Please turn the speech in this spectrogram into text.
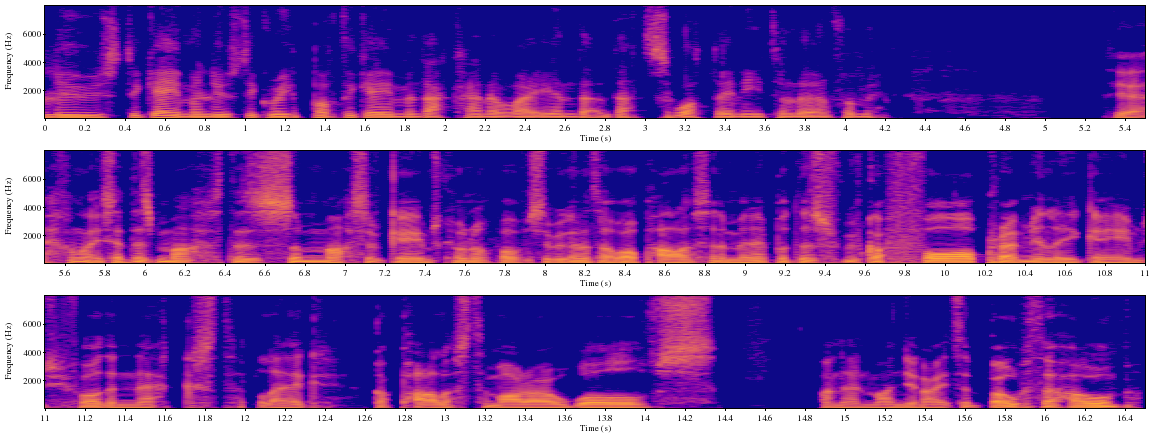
lose the game and lose the grip of the game in that kind of way, and that, that's what they need to learn from it yeah, like I said, there's mass, there's some massive games coming up. Obviously, we're going to talk about Palace in a minute, but there's we've got four Premier League games before the next leg. We've got Palace tomorrow, Wolves, and then Man United. Both at home.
